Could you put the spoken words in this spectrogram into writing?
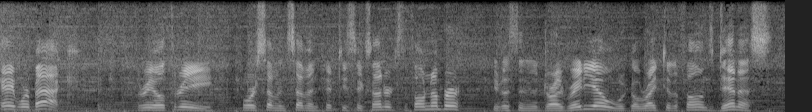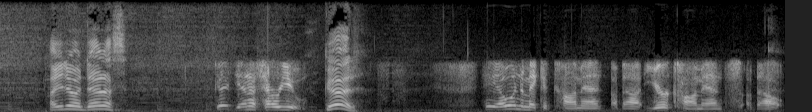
Okay, we're back. 303 477 5600 is the phone number. You're listening to Drive Radio. We'll go right to the phones. Dennis. How you doing, Dennis? Good, Dennis. How are you? Good. Hey, I wanted to make a comment about your comments about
